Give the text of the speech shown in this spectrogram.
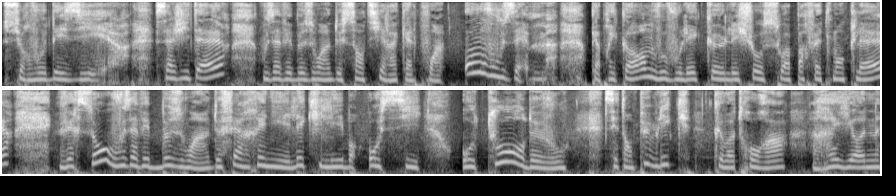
sur vos désirs. Sagittaire, vous avez besoin de sentir à quel point on vous aime. Capricorne, vous voulez que les choses soient parfaitement claires. Verseau, vous avez besoin de faire régner l'équilibre aussi autour de vous. C'est en public que votre aura rayonne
